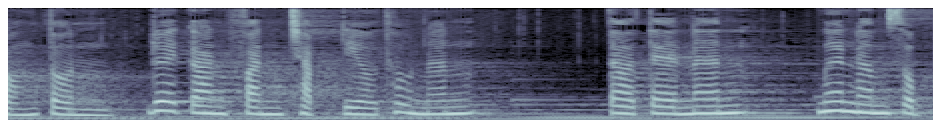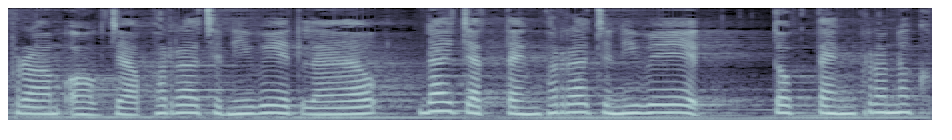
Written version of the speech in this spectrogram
ของตน ด้วยการฟันฉับเดียวเท่านั้น ต่อแต่นั้นเมื่อนำศพพรามออกจากพระราชนิเวศแล้ว ได้จัดแต่งพระราชนิเวศ ตกแต่งพระนค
